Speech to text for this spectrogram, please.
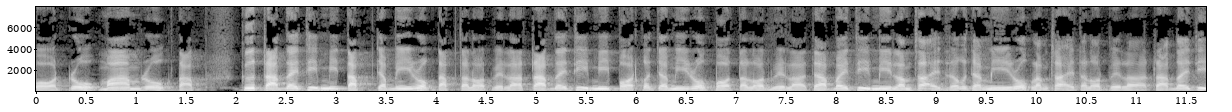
ปอดโรคม้ามโรคตับ คือตราบใดที่มีตับจะมีโรคตับตลอดเวลา ตราบใดที่มีปอดก็จะมีโรคปอดตลอดเวลา ตราบใดที่มีลำไส้เราก็จะมีโรคลำไส้ตลอดเวลา ตราบใดที่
